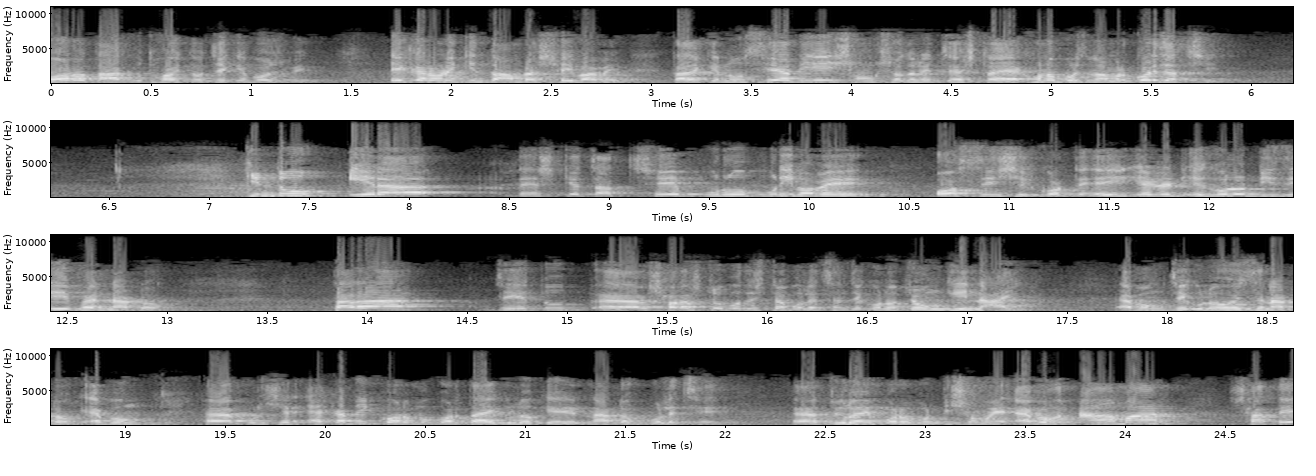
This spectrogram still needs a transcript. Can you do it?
বড় তাগুত হয়তো জেকে বসবে। এ কারণে কিন্তু আমরা সেইভাবে তাদেরকে নসিয়া দিয়েই সংশোধনের চেষ্টা এখনও পর্যন্ত আমরা করে যাচ্ছি। কিন্তু এরা দেশকে চাচ্ছে পুরোপুরিভাবে অস্থিতিশীল করতে। এই এগুলো ডিজিএফ এর নাটক। তারা যেহেতু স্বরাষ্ট্র উপদেষ্টা বলেছেন যে কোনো জঙ্গি নাই এবং যেগুলো হয়েছে নাটক এবং পুলিশের একাধিক কর্মকর্তা এগুলোকে নাটক বলেছে জুলাই পরবর্তী সময়ে এবং আমার সাথে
